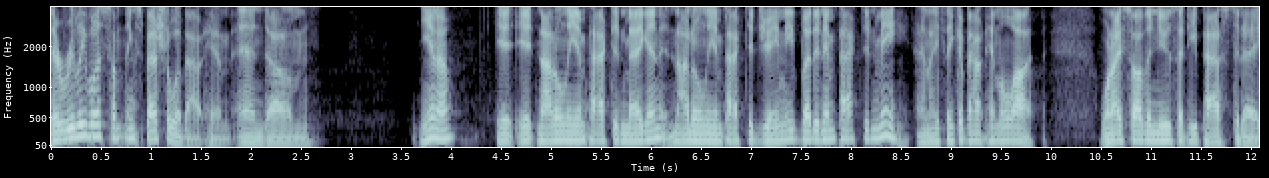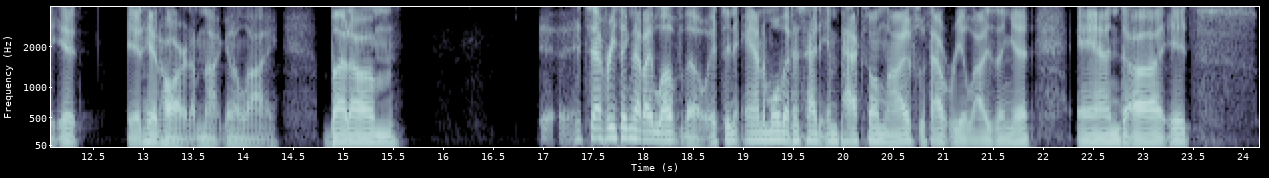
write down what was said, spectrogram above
There really was something special about him. And, um, you know, it, it not only impacted Megan, it not only impacted Jamie, but it impacted me. And I think about him a lot. When I saw the news that he passed today, it, it hit hard. I'm not going to lie. But, um, it's everything that I love, though. It's an animal that has had impacts on lives without realizing it, and uh, it's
